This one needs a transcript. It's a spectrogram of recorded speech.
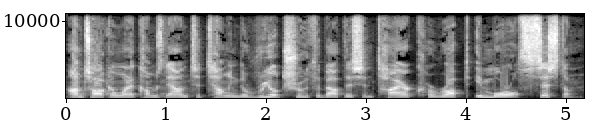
I'm talking when it comes down to telling the real truth about this entire corrupt, immoral system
